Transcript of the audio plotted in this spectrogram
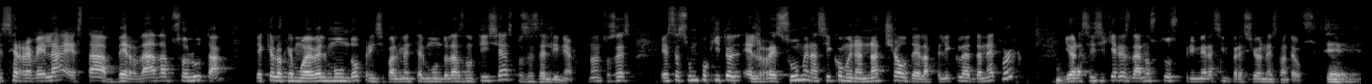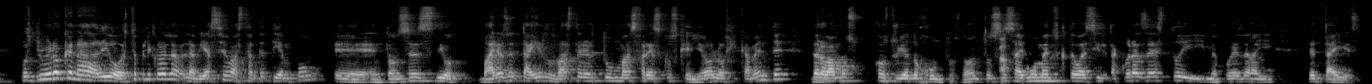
se revela esta verdad absoluta de que lo que mueve el mundo, principalmente el mundo de las noticias, pues es el dinero, ¿no? Entonces, este es un poquito el, resumen, así como en a nutshell de la película The Network. Y ahora sí, si quieres, danos tus primeras impresiones, Mateus. Sí, pues primero que nada, digo, esta película la, vi hace bastante tiempo, eh, entonces, digo, varios detalles los vas a tener tú más frescos que yo, lógicamente, pero vamos construyendo juntos, ¿no? Entonces, ah. hay momentos que te voy a decir, ¿te acuerdas de esto? Y me puedes dar ahí detalles.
